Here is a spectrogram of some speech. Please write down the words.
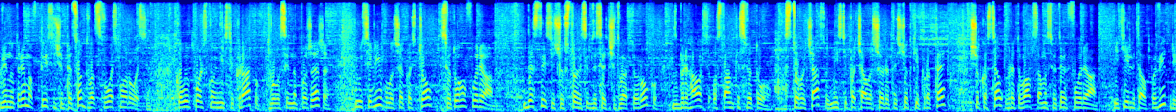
він отримав в 1528 році, коли в польському місті Краков була сильна пожежа і уцілів лише костьол святого Флоріана. Де з 1184 року зберігалися останки святого. З того часу в місті почали ширити чутки про те, що костел врятував саме святий Флоріан, який літав в повітрі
